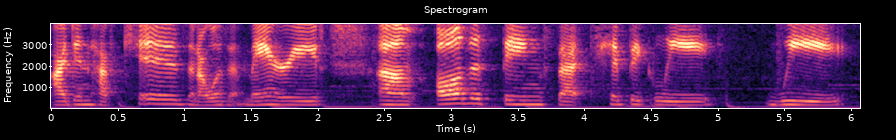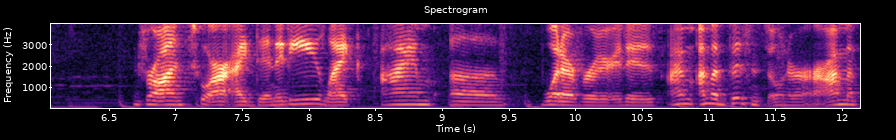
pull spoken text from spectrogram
I didn't have kids and I wasn't married. Um, all the things that typically we draw into our identity like I'm a whatever it is I'm, I'm a business owner or I'm a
